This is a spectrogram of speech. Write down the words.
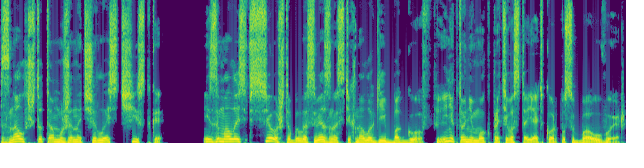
Знал, что там уже началась чистка. Изымалось все, что было связано с технологией богов, и никто не мог противостоять корпусу Баувер.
